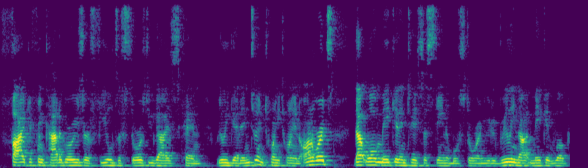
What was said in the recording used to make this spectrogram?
five different categories or fields of stores you guys can really get into in 2020 and onwards that won't make it into a sustainable store and you'd really not make it look,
